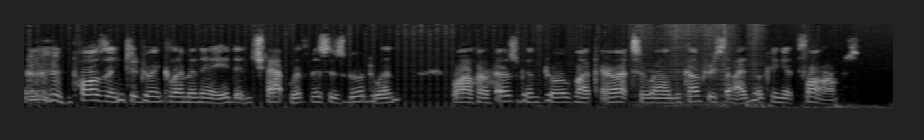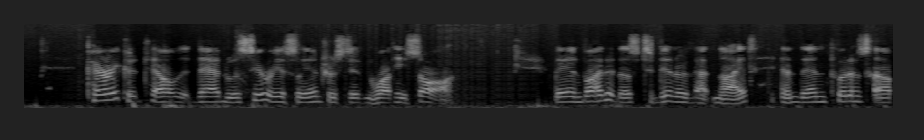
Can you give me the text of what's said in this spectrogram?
pausing to drink lemonade and chat with Mrs. Goodwin while her husband drove my parents around the countryside looking at farms. Perry could tell that Dad was seriously interested in what he saw. They invited us to dinner that night and then put us up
